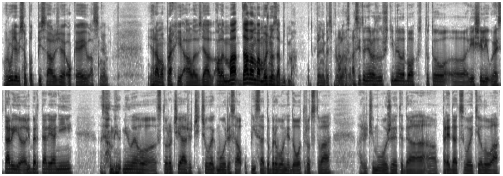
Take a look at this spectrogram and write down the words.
Hru, kde by som podpísal, že OK, vlastne hrám o prachy, ale, vzdia, ale ma, dávam vám možnosť zabiť ma. Úplne bez problémov. Asi to nerozluštíme, lebo ak toto uh, riešili už aj starí libertariani z minulého storočia, že či človek môže sa upísať dobrovoľne do otroctva, a že či môže teda predať svoje telo a,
